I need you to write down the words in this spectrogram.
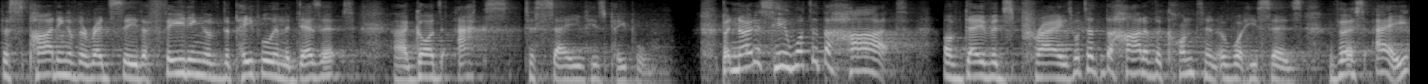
the parting of the Red Sea, the feeding of the people in the desert, uh, God's acts to save his people. But notice here, what's at the heart of David's praise? What's at the heart of the content of what he says? Verse 8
